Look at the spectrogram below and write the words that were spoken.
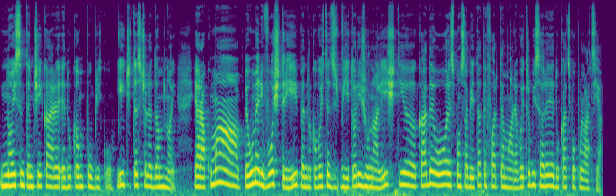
noi suntem cei care educăm publicul. Ei citesc ce le dăm noi. Iar acum, pe umerii voștri, pentru că voi sunteți viitorii jurnaliști, cade o responsabilitate foarte mare. Voi trebuie să reeducați populația.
